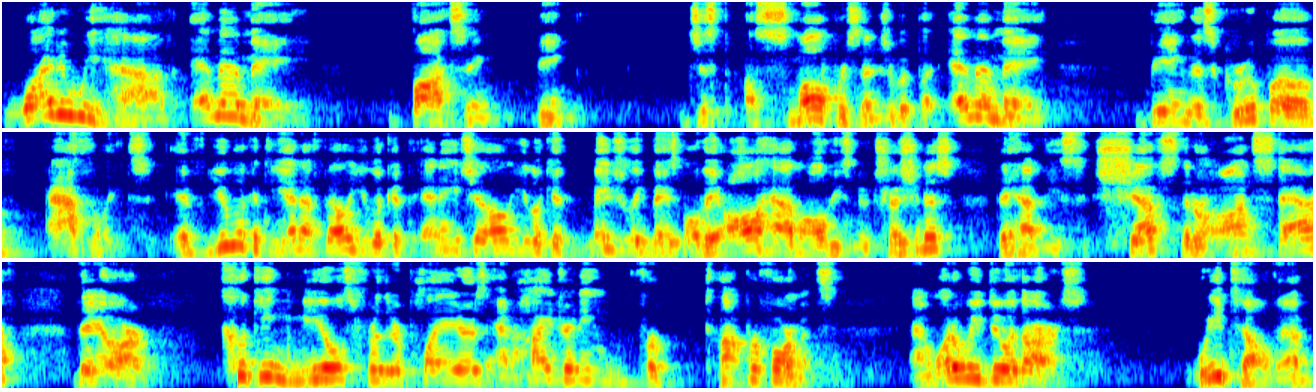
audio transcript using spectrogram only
why do we have MMA, boxing being just a small percentage of it, but MMA being this group of athletes. If you look at the NFL, you look at the NHL, you look at Major League Baseball, they all have all these nutritionists, they have these chefs that are on staff, they are cooking meals for their players and hydrating for top performance. And what do we do with ours? We tell them,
